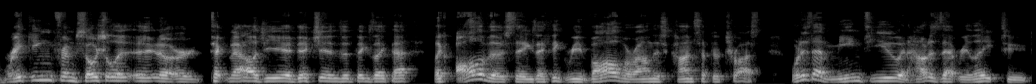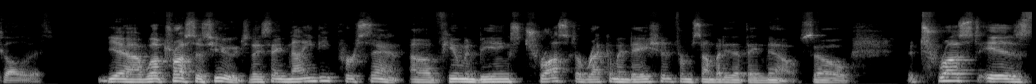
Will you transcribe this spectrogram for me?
breaking from social uh, you know, or technology addictions and things like that. Like all of those things, I think revolve around this concept of trust. What does that mean to you, and how does that relate to to all of this? Yeah, well, trust is huge. They say 90% of human beings trust a recommendation from somebody that they know. So trust is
